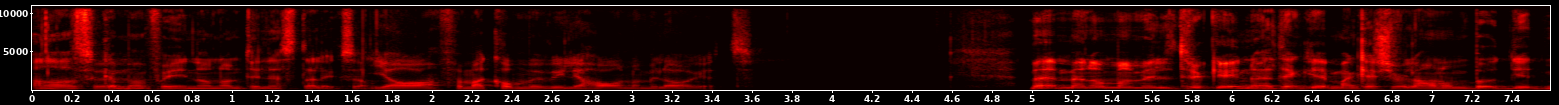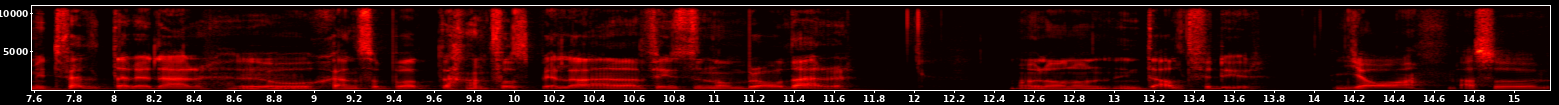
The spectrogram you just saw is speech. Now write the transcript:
Ja, ska man få in honom till nästa liksom. Ja, för man kommer vilja ha honom i laget. Men, men om man vill trycka in jag tänker man kanske vill ha någon budgetmittfältare där Mm. och chansa på att han får spela. Finns det någon bra där? Man vill ha någon inte allt för dyr. Ja, alltså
